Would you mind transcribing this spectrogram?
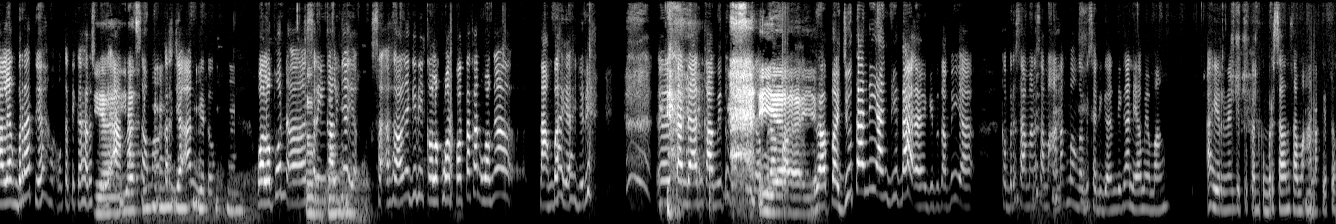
hal yang berat ya ketika harus yeah, pilih anak yeah. sama kerjaan gitu. Walaupun uh, sering kalinya ya soalnya gini kalau keluar kota kan uangnya tambah ya jadi eh, candaan kami tuh iya, berapa yeah, yeah. berapa juta nih yang kita eh, gitu. Tapi ya kebersamaan sama anak mau nggak bisa digantikan ya memang. Akhirnya gitu kan kebersamaan sama anak itu.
